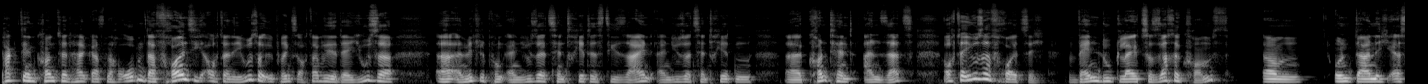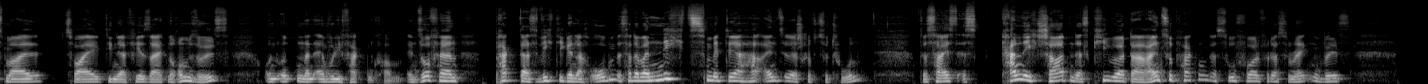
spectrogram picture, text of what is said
pack den Content halt ganz nach oben. Da freuen sich auch deine User übrigens, auch da wieder der User äh, im Mittelpunkt, ein userzentriertes Design, einen userzentrierten äh, Content-Ansatz. Auch der User freut sich, wenn du gleich zur Sache kommst ähm, und da nicht erstmal zwei DIN A4 Seiten rumsüllst und unten dann irgendwo die Fakten kommen. Insofern packt das Wichtige nach oben. Das hat aber nichts mit der H1-Überschrift zu tun. Das heißt, es kann nicht schaden, das Keyword da reinzupacken, das Suchwort, für das du ranken willst.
